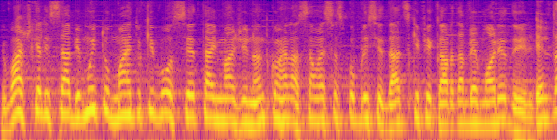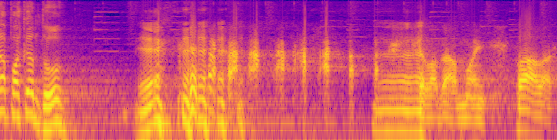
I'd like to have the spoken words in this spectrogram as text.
Eu acho que ele sabe muito mais do que você está imaginando com relação a essas publicidades que ficaram da memória dele. Ele dá para cantor. É? ah. Ela da mãe. Fala.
